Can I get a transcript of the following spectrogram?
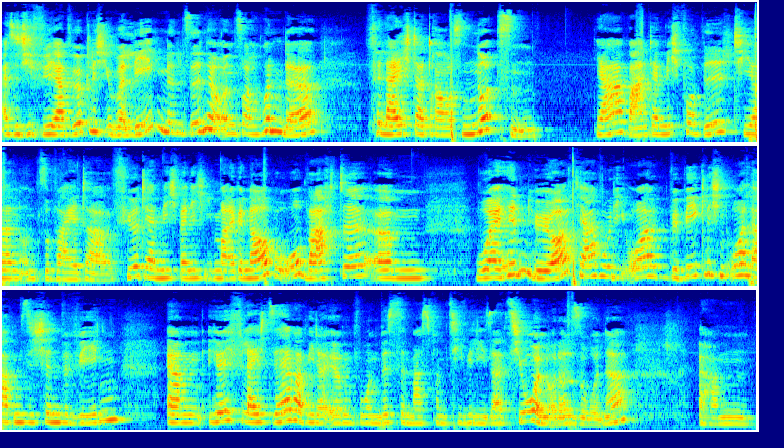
also die ja wirklich überlegenen Sinne unserer Hunde, vielleicht da draußen nutzen? Ja, warnt er mich vor Wildtieren und so weiter? Führt er mich, wenn ich ihn mal genau beobachte, ähm, wo er hinhört, ja, wo die Ohr, beweglichen Ohrlappen sich hinbewegen, ähm, höre ich vielleicht selber wieder irgendwo ein bisschen was von Zivilisation oder so, ne? Ähm,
